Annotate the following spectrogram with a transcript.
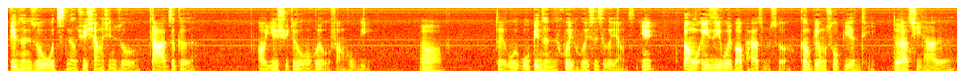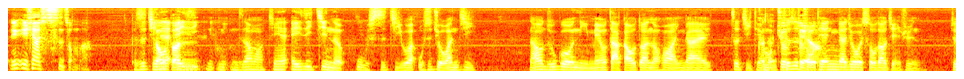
变成说我只能去相信说打这个哦，也许对我们会有防护力。哦，对我我变成会会是这个样子，因为不然我 A Z 我也不知道排到什么时候，更不用说 B N T，还有其他的，因为因为现在是四种嘛。可是今天 A Z 你你你知道吗？今天 A Z 进了五十几万五十九万剂，然后如果你没有打高端的话，应该这几天就是昨天应该就会收到简讯，就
